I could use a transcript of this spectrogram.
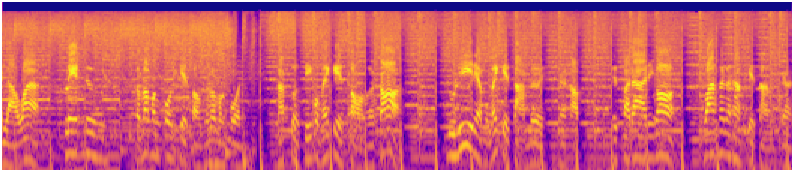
สแล้วว่าเกรดหนึ่งสำหรับบางคนเกรดสองสำหรับบางคนนะครับส่วนซีกผมให้เกรดสองแล้วก็ลูรี่เนี่ยผมให้เกรดสามเลยนะครับเอสปาดานี่ก็ว่างขึ้นมาทำเกรดสามเหมือนกัน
